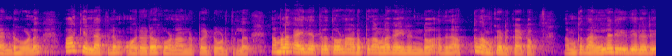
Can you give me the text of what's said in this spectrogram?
രണ്ട് ഹോൾ ബാക്കി എല്ലാത്തിലും ഓരോരോ ഹോളാണ് ഇപ്പോൾ ഇട്ട് കൊടുത്തിട്ടുള്ളത്. നമ്മളെ കയ്യിൽ എത്രത്തോളം അടപ്പ് നമ്മളെ കയ്യിലുണ്ടോ അതിനൊക്കെ നമുക്ക് എടുക്കാം കേട്ടോ നമുക്ക് നല്ല രീതിയിലൊരു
